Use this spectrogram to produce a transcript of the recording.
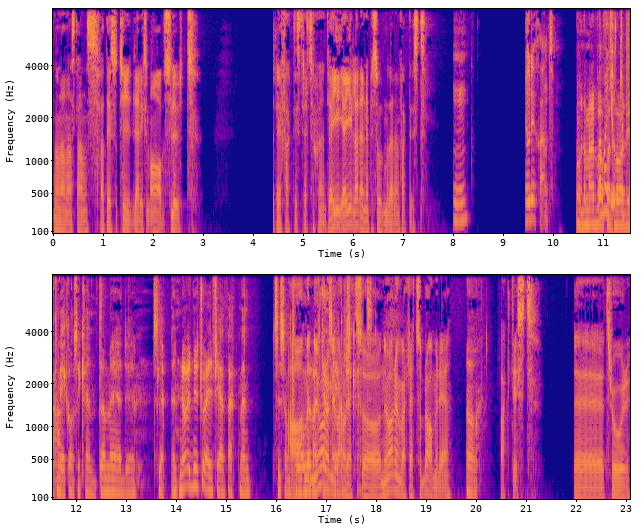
någon annanstans för att det är så tydliga liksom avslut. Det är faktiskt rätt så skönt. Jag, jag gillar den episodmodellen faktiskt. Mm. Jo, det är skönt. Och de har bara de har fått vara lite bra. mer konsekventa med uh, släppen. Nu, nu tror jag i och för sig att Batman säsong ja, två har varit ganska varit konsekvent. Så, nu har de varit rätt så bra med det. Ja. Faktiskt. Uh, tror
